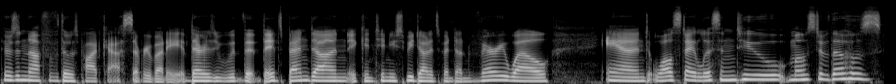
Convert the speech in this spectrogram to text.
There's enough of those podcasts. Everybody, there's it's been done. It continues to be done. It's been done very well. And whilst I listen to most of those,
